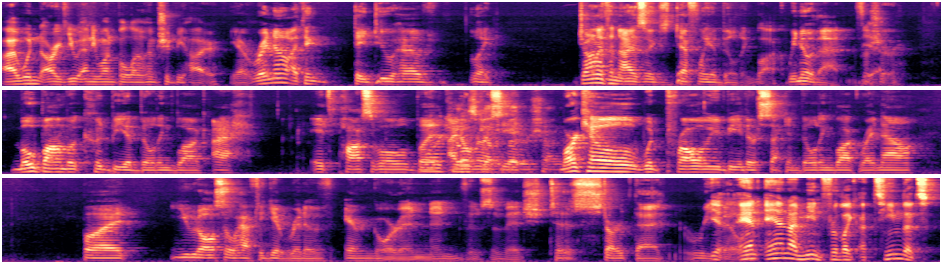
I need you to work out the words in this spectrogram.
I wouldn't argue anyone below him should be higher. Yeah, right now I think they do have like Jonathan Isaac's definitely a building block. We know that for Yeah. sure. Mo Bamba could be a building block. I, it's possible, but I don't really see better it. shot it. Markelle would probably be their second building block right now, but you'd also have to get rid of Aaron Gordon and Vucevic to start that rebuild. Yeah, and and I mean for like a team that's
